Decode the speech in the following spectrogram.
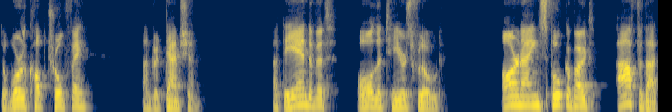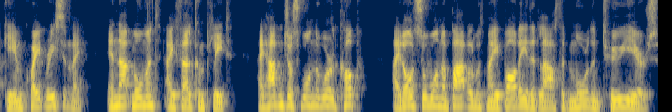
the World Cup trophy, and redemption. At the end of it, all the tears flowed. R9 spoke about after that game quite recently. In that moment, I felt complete. I hadn't just won the World Cup, I'd also won a battle with my body that lasted more than two years.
